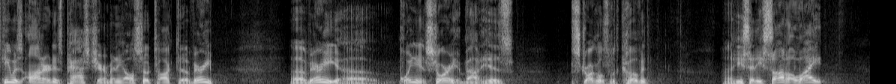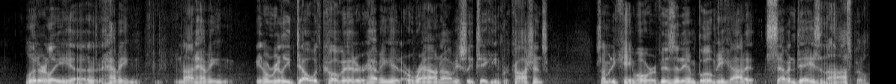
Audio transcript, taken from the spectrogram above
He was honored as past chairman. He also talked a very, a very uh, poignant story about his struggles with COVID. Uh, he said he saw the light literally uh, having not having you know really dealt with COVID or having it around, obviously taking precautions. Somebody came over, visited him, boom, he got it. Seven days in the hospital.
